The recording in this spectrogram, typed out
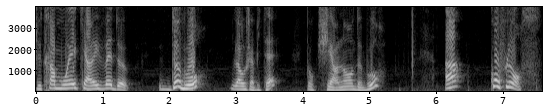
du tramway qui arrivait de Debourg, là où j'habitais, donc Gerland, Debourg, à Confluence.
